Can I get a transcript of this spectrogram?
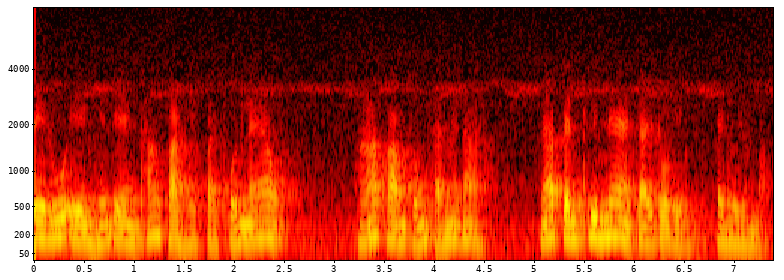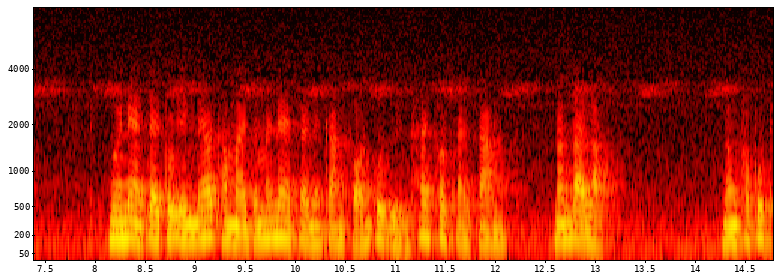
ได้รู้เองเห็นเองทั้งฝ่ายเหตุฝ่ายผลแล้ว หาความสงสัยไม่ได้ และเป็นที่แน่ใจตัวเองไปโดยลำดับ เมื่อแน่ใจตัวเองแล้วทำไมจะไม่แน่ใจในการสอนคนอื่นให้เข้าใจตามนั้นได้หลักนังพระพุทธ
